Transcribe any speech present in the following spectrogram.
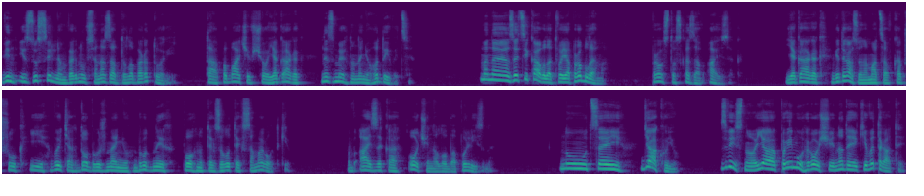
Він із зусиллям вернувся назад до лабораторії та побачив, що ягарик незмигно на нього дивиться. Мене зацікавила твоя проблема, просто сказав Айзек. Ягарик відразу намацав капшук і витяг добру жменю брудних погнутих золотих самородків. В Айзека очі на лоба полізли. Ну, цей дякую. Звісно, я прийму гроші на деякі витрати.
